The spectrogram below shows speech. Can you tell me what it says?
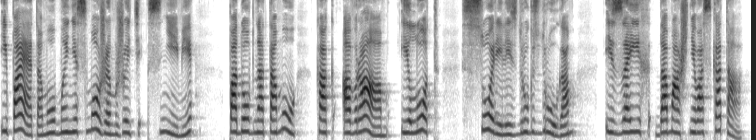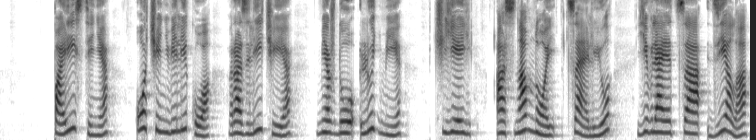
и поэтому мы не сможем жить с ними, подобно тому, как Авраам и Лот ссорились друг с другом из-за их домашнего скота. Поистине очень велико различие между людьми, чьей основной целью является дело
